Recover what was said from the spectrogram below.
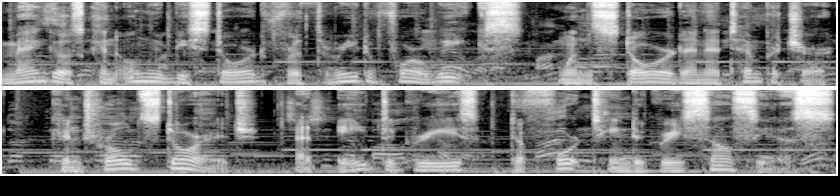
mangoes can only be stored for 3 to 4 weeks when stored in a temperature controlled storage at 8 degrees to 14 degrees Celsius.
